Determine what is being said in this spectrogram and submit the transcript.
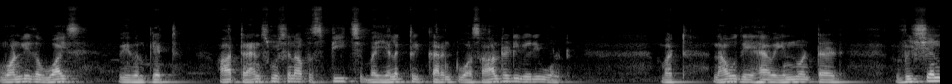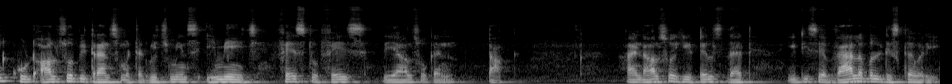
only the voice we will get Our transmission of speech by electric current was already very old. But now they have invented vision could also be transmitted, which means image, face to face, they also can talk. And also he tells that it is a valuable discovery.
